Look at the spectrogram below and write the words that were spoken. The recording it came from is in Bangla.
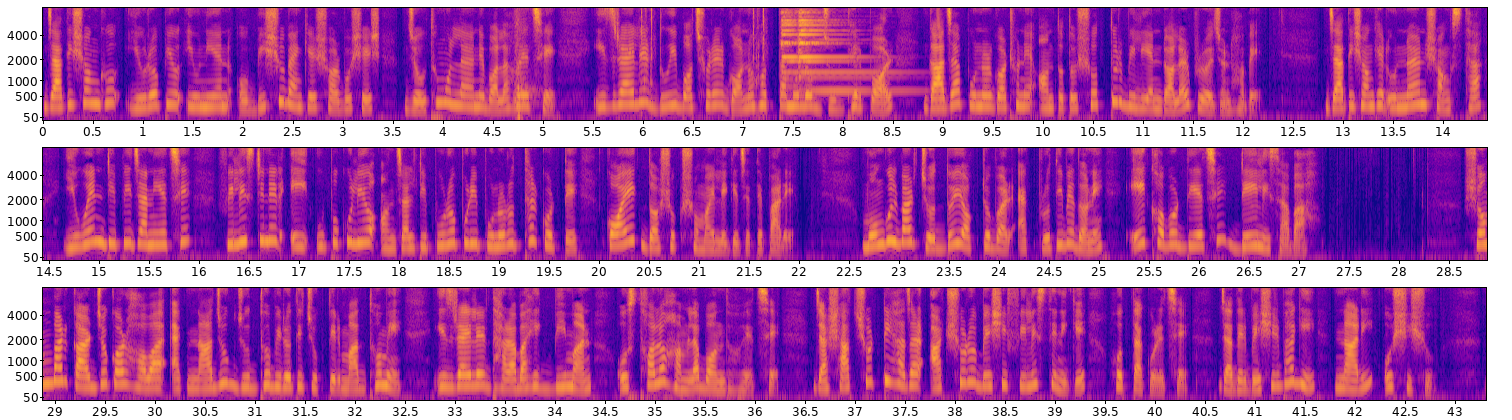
জাতিসংঘ, ইউরোপীয় ইউনিয়ন ও বিশ্ব ব্যাংকের সর্বশেষ যৌথ মূল্যায়নে বলা হয়েছে, ইসরায়েলের দুই বছরের গণহত্যামূলক যুদ্ধের পর গাজা পুনর্গঠনে অন্তত সত্তর বিলিয়ন ডলার প্রয়োজন হবে। জাতিসংঘের উন্নয়ন সংস্থা ইউএনডিপি জানিয়েছে, ফিলিস্তিনের এই উপকূলীয় অঞ্চলটি পুরোপুরি পুনরুদ্ধার করতে কয়েক দশক সময় লেগে যেতে পারে। মঙ্গলবার চোদ্দই অক্টোবর এক প্রতিবেদনে এই খবর দিয়েছে ডেইলি সাবাহ। সোমবার কার্যকর হওয়া এক নাজুক যুদ্ধবিরতি চুক্তির মাধ্যমে ইসরায়েলের ধারাবাহিক বিমান ও স্থল হামলা বন্ধ হয়েছে, যা সাতষট্টি হাজার আটশোরও বেশি ফিলিস্তিনিকে হত্যা করেছে, যাদের বেশিরভাগই নারী ও শিশু।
